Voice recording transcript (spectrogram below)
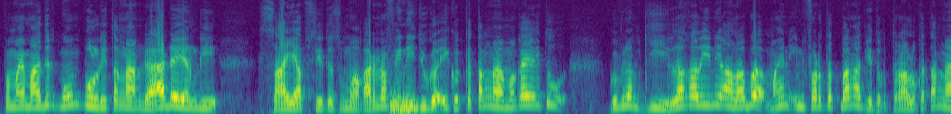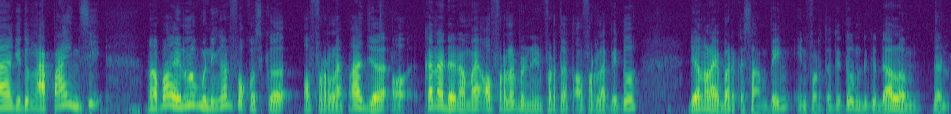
pemain Madrid ngumpul di tengah, nggak ada yang di sayap situ semua karena Vini juga ikut ke tengah. Makanya itu gue bilang gila kali ini Alaba main inverted banget gitu, terlalu ke tengah gitu. Ngapain sih? Ngapain lu mendingan fokus ke overlap aja. Oh, kan ada namanya overlap dan inverted. Overlap itu dia ngelebar ke samping, inverted itu ke dalam. Dan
